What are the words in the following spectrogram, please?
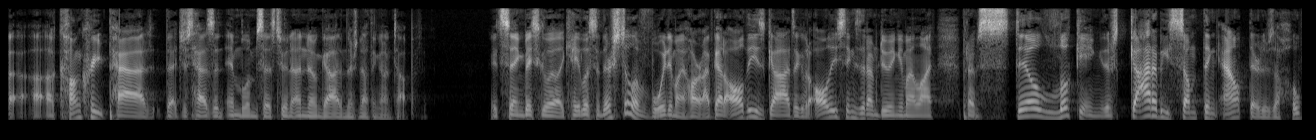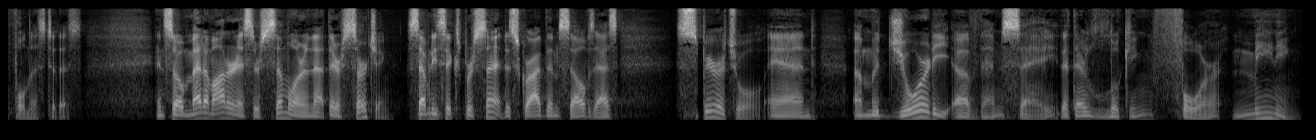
a, a concrete pad that just has an emblem says to an unknown God and there's nothing on top of it. It's saying basically like, hey, listen, there's still a void in my heart. I've got all these gods, I've got all these things that I'm doing in my life, but I'm still looking. There's got to be something out there. There's a hopefulness to this. And so metamodernists are similar in that they're searching. 76% describe themselves as spiritual, and a majority of them say that they're looking for meaning.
